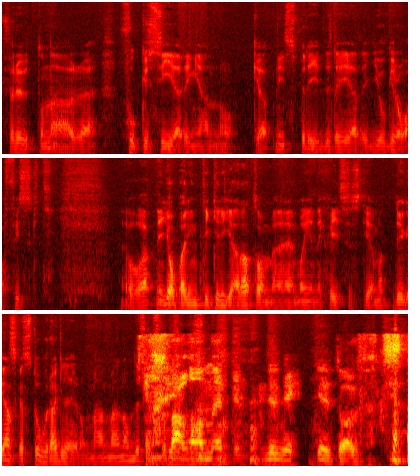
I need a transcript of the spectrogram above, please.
Förutom den här fokuseringen och att ni sprider er geografiskt. Och att ni jobbar integrerat då med, med energisystemet. Det är ganska stora grejer då, men, men om det finns Ja, men det, det räcker ett tag faktiskt.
